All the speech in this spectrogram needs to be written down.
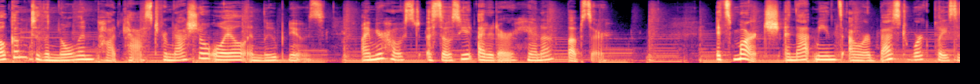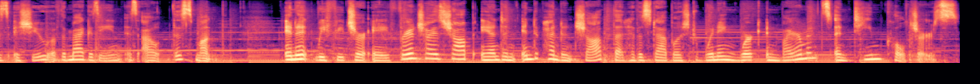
Welcome to the NOLN podcast from National Oil and Lube News. I'm your host, Associate Editor Hannah Bubser. It's March, and that means our Best Workplaces issue of the magazine is out this month. In it, we feature a franchise shop and an independent shop that have established winning work environments and team cultures.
